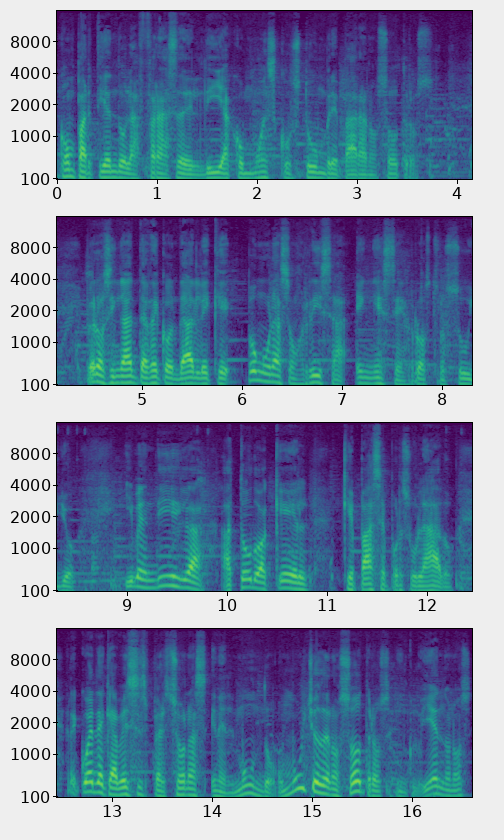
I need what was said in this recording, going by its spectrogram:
compartiendo la frase del día como es costumbre para nosotros. Pero sin antes recordarle que ponga una sonrisa en ese rostro suyo y bendiga a todo aquel que pase por su lado. Recuerde que a veces personas en el mundo, o muchos de nosotros, incluyéndonos,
